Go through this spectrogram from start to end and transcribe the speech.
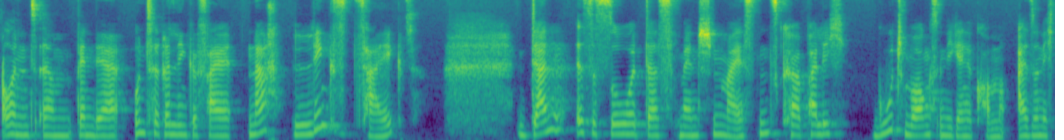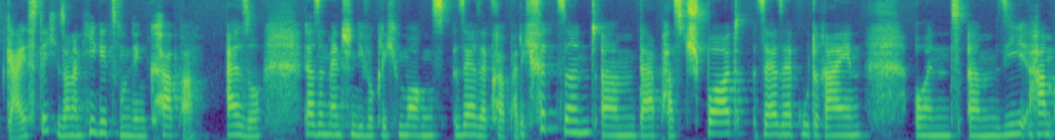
Und ähm, wenn der untere linke Pfeil nach links zeigt, dann ist es so, dass Menschen meistens körperlich gut morgens in die Gänge kommen. Also nicht geistig, sondern hier geht es um den Körper. Also da sind Menschen, die wirklich morgens sehr, sehr körperlich fit sind. Ähm, da passt Sport sehr, sehr gut rein. Und ähm, sie haben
